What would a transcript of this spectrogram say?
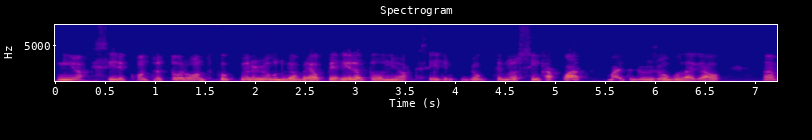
New York City contra Toronto. Foi o primeiro jogo do Gabriel Pereira pelo New York City. O jogo terminou 5 a 4 baita de um jogo legal. Ah,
